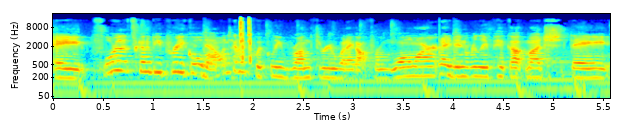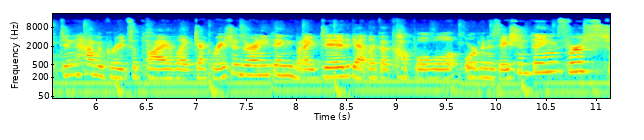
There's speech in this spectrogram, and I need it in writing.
a floor that's gonna be pretty cold. Now I'm gonna quickly run run through what I got from Walmart. I didn't really pick up much. They didn't have a great supply of like decorations or anything, but I did get like a couple organization things. First,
